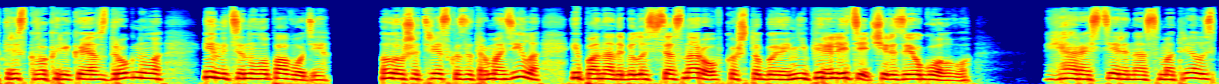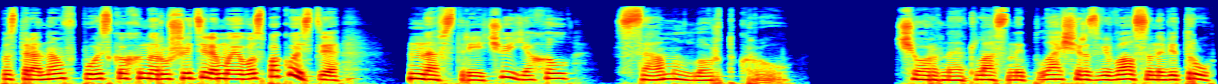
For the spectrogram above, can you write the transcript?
От резкого крика я вздрогнула и натянула поводья. Лошадь резко затормозила, и понадобилась вся сноровка, чтобы не перелететь через ее голову. Я растерянно осмотрелась по сторонам в поисках нарушителя моего спокойствия. Навстречу ехал сам лорд Кроу. Черный атласный плащ развивался на ветру.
